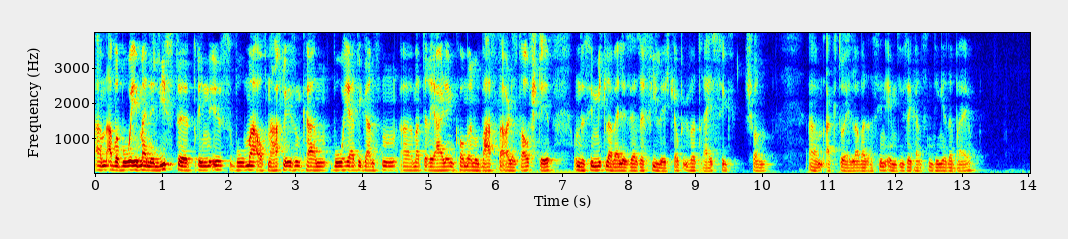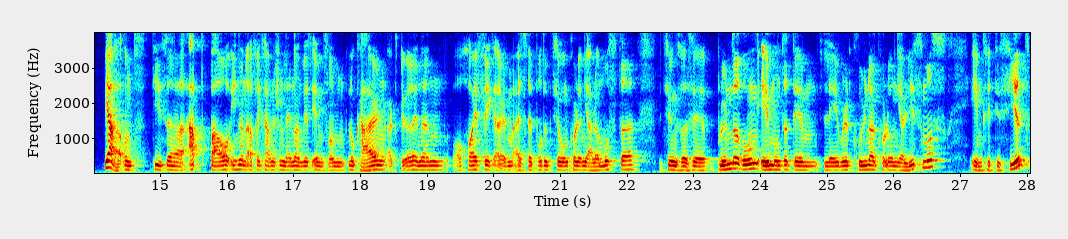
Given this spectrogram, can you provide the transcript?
ähm, aber wo eben eine Liste drin ist, wo man auch nachlesen kann, woher die ganzen äh, Materialien kommen und was da alles draufsteht. Und es sind mittlerweile sehr, sehr viele, ich glaube über 30 schon ähm, aktuell, aber da sind eben diese ganzen Dinge dabei. Ja, und dieser Abbau in den afrikanischen Ländern wird eben von lokalen Akteurinnen auch häufig als Reproduktion kolonialer Muster beziehungsweise Plünderung eben unter dem Label grüner Kolonialismus eben kritisiert.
